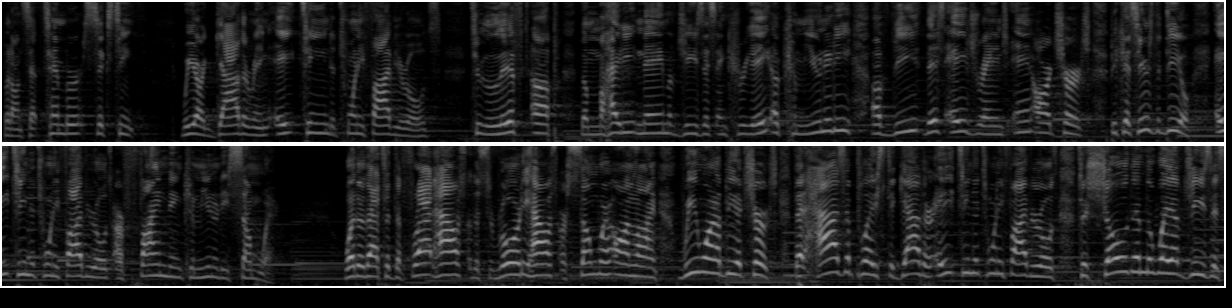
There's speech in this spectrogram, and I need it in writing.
But on September 16th, we are gathering 18 to 25 year olds to lift up the mighty name of Jesus and create a community of the, this age range in our church. Because here's the deal 18 to 25 year olds are finding community somewhere. Whether that's at the frat house or the sorority house or somewhere online, we want to be a church that has a place to gather 18 to 25 year olds to show them the way of Jesus,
